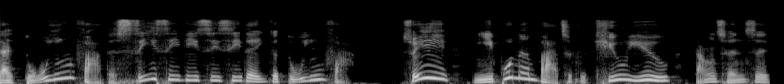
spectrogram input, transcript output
在读音法的 c c v c c 的一个读音法。所以你不能把这个 q u 当成是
